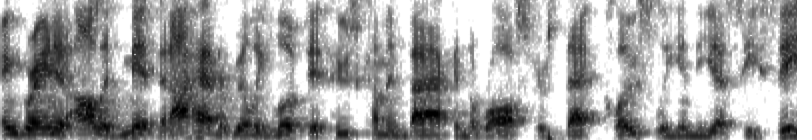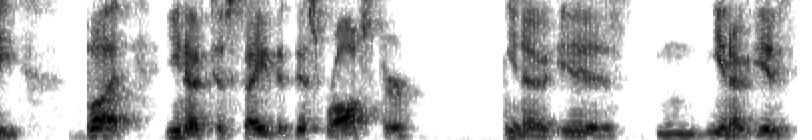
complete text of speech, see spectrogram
And granted, I'll admit that I haven't really looked at who's coming back in the rosters that closely in the SEC. But, you know, to say that this roster, you know, is, you know, is,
